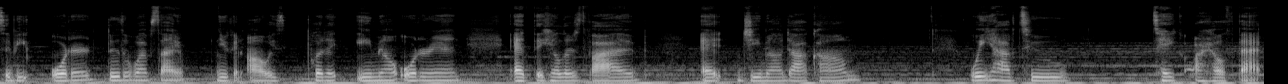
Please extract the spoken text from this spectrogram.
to be ordered through the website, you can always put an email order in at thehealersvibe at gmail.com. We have to take our health back.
